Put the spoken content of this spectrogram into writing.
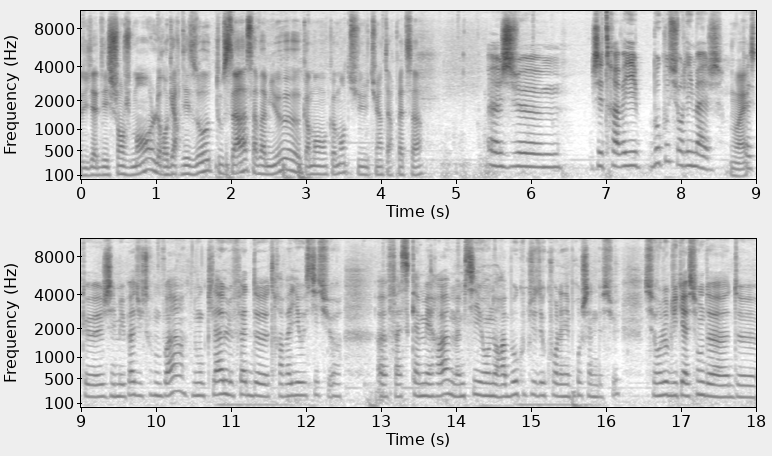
il y a des changements, le regard des autres, tout ça, ça va mieux? Comment comment tu, tu interprètes ça? Je j'ai travaillé beaucoup sur l'image parce que j'aimais pas du tout me voir. Donc là, le fait de travailler aussi sur euh, face caméra, même si on aura beaucoup plus de cours l'année prochaine dessus, sur l'obligation de, de,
